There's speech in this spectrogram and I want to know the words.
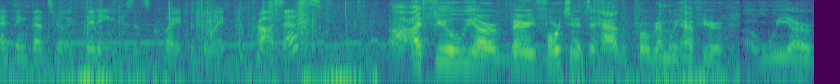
I think that's really fitting because it's quite a delightful process. Uh, I feel we are very fortunate to have the program we have here. Uh, we are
